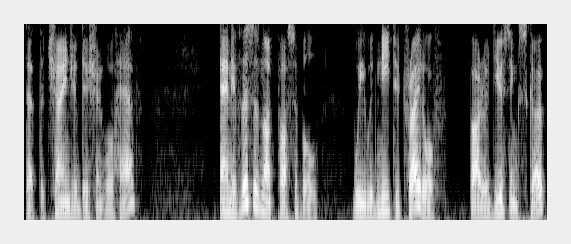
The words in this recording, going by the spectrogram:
that the change addition will have. And if this is not possible, we would need to trade off by reducing scope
